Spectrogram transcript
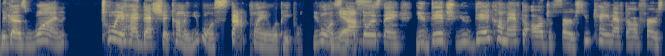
because one, Toya had that shit coming. You gonna stop playing with people. You gonna yes. stop doing this thing. You did you did come after Audra first. You came after her first.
